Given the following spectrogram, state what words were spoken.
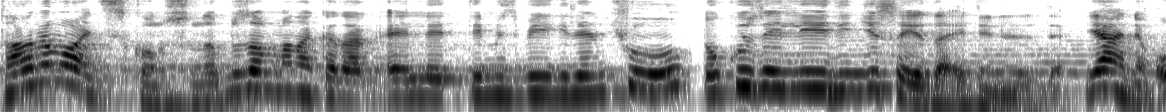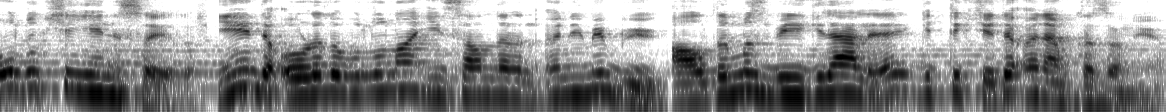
Tanrı Vadisi konusunda bu zamana kadar elde ettiğimiz bilgilerin çoğu 957. sayıda edinildi. Yani oldukça yeni sayılır. Yine de orada bulunan insanların önemi büyük. Aldığımız bilgilerle gittikçe de önem kazanıyor.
